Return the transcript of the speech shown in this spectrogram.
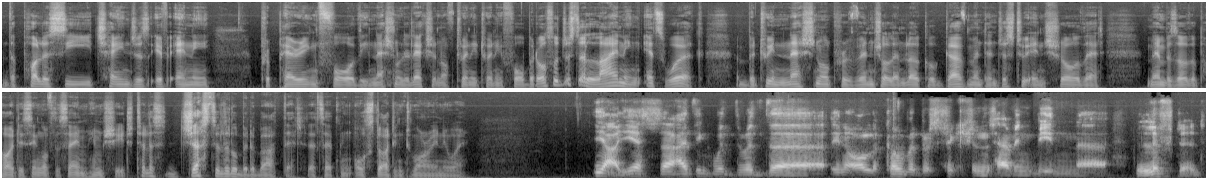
the policy changes, if any preparing for the national election of 2024, but also just aligning its work between national, provincial, and local government, and just to ensure that members of the party sing off the same hymn sheet. Tell us just a little bit about that. That's happening, or starting tomorrow anyway. Yeah, yes, uh, I think with with the you know all the COVID restrictions having been uh, lifted,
